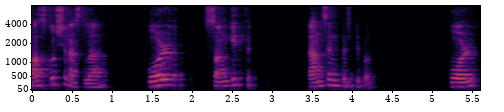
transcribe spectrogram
ଫାର୍ଷ୍ଟ କ୍ୱେଶ୍ଚନ୍ ଆସିଲା world Sangeet dance and festival world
